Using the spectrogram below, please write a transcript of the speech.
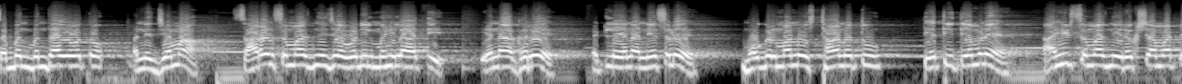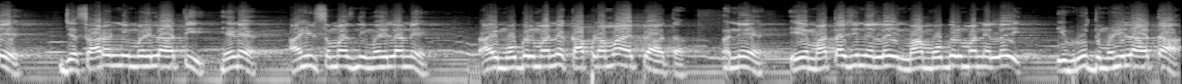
સંબંધ બંધાયો હતો. અને જેમાં સારણ સમાજની જે વડીલ મહિલા હતી, એના ઘરે એટલે એના નેસડે મોગલમાનું સ્થાન હતું. તેથી તેમણે આહિર સમાજની રક્ષા માટે જે સારણની મહિલા હતી, એણે આહિર સમાજની મહિલાને આ મોગલમાને કાપડામાં આપ્યા હતા. અને એ માતાજીને લઈ, મા મોગલમાને લઈ, એ વૃદ્ધ મહિલા હતા,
